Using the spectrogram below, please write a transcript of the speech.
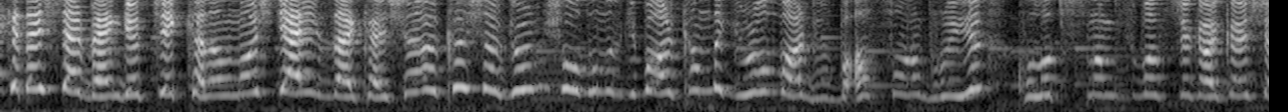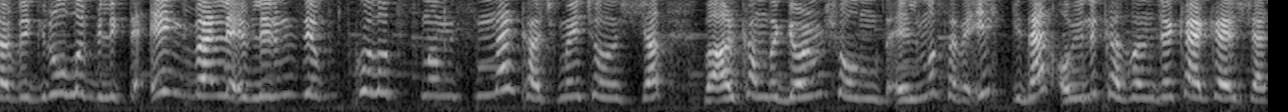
arkadaşlar ben Gökçek kanalıma hoş geldiniz arkadaşlar. Arkadaşlar görmüş olduğunuz gibi arkamda Gürol var ve az sonra burayı kola tsunamisi basacak arkadaşlar. Ve Gürol'la birlikte en güvenli evlerimizi yapıp kola tsunamisinden kaçmaya çalışacağız. Ve arkamda görmüş olduğunuz elmasa ve ilk giden oyunu kazanacak arkadaşlar.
